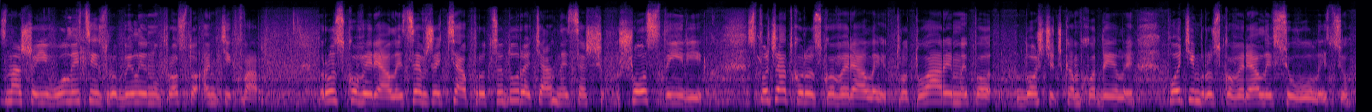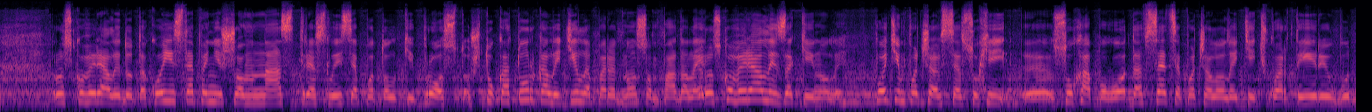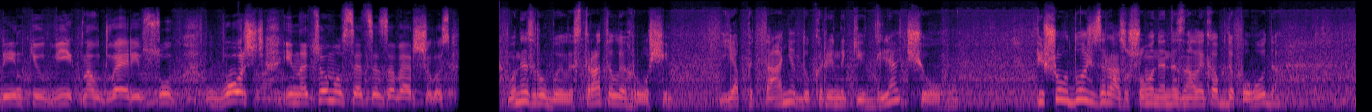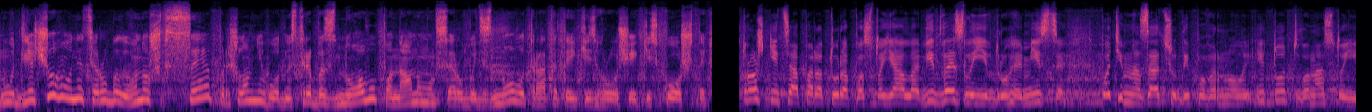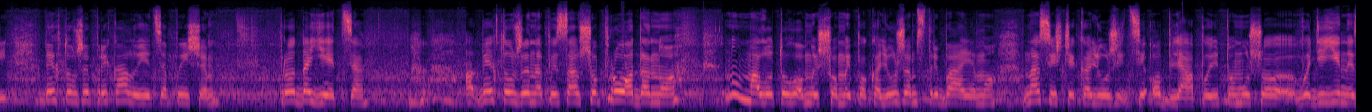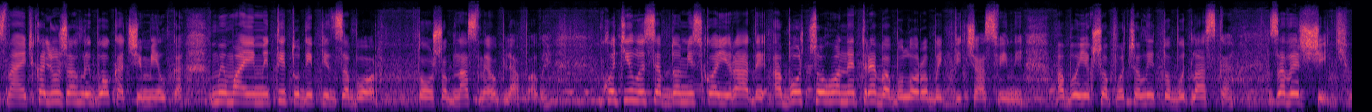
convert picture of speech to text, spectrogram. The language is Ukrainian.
З нашої вулиці зробили ну просто антиквар. Розковиряли. Це вже ця процедура тягнеться шостий рік. Спочатку розковиряли тротуари, ми по дощечкам ходили, потім розковиряли всю вулицю. Розковиряли до такої степені, що в нас тряслися потолки. Просто штукатурка летіла перед носом, падала. Розковиряли, закинули. Потім почався сухий, е, суха погода. Все це почало летіти в квартири, в будинки, в вікна, в двері, в суп, в борщ. І на цьому все це завершилось. Вони зробили, стратили гроші. Я питання до керівників для чого? Пішов дощ зразу, що вони не знали, яка буде погода. Ну для чого вони це робили? Воно ж все прийшло в негодність. Треба знову по-наному все робити, знову тратити якісь гроші, якісь кошти. Трошки ця апаратура постояла, відвезли її в друге місце, потім назад сюди повернули. І тут вона стоїть. Дехто вже прикалується, пише, продається. А дехто вже написав, що продано. Ну, мало того, ми що ми по калюжам стрибаємо. Нас іще калюжі ці обляпують, тому що водії не знають, калюжа глибока чи мілка. Ми маємо йти туди під забор, того, щоб нас не обляпали. Хотілося б до міської ради, або цього не треба було робити під час війни, або якщо почали, то, будь ласка, завершіть.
